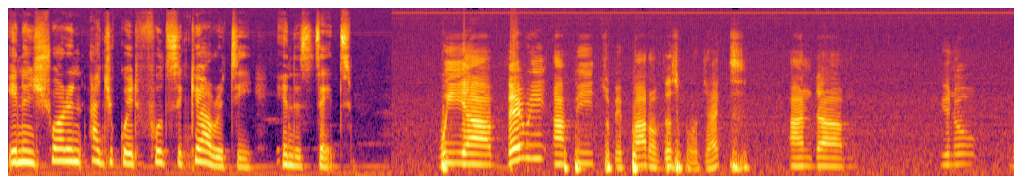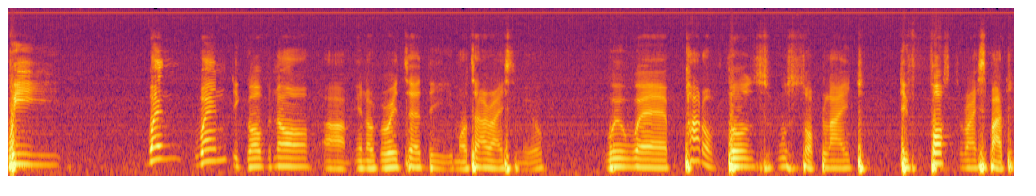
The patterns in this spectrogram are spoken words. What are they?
in ensuring adequate food security in the state. We are very happy to be part of this project and um, you know we when when the governor um, inaugurated the Imota rice mill we were part of those who supplied the first rice paddy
